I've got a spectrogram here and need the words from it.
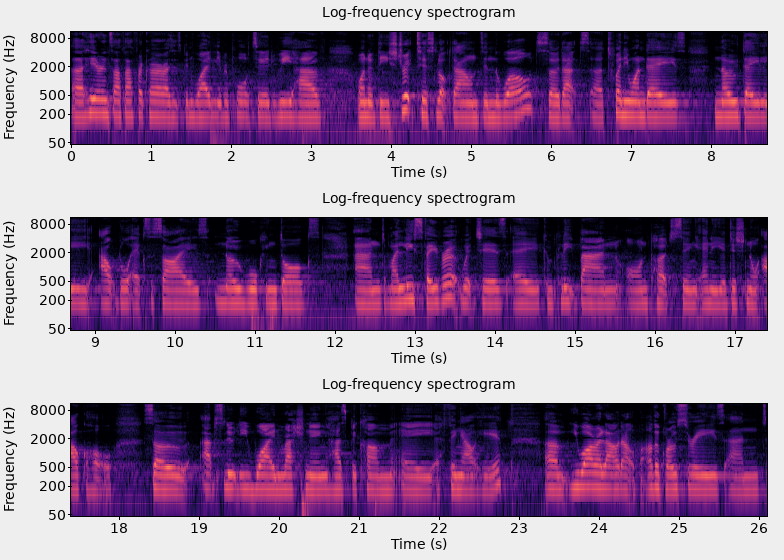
Uh, here in South Africa, as it's been widely reported, we have one of the strictest lockdowns in the world. So that's uh, 21 days, no daily outdoor exercise, no walking dogs, and my least favorite, which is a complete ban on purchasing any additional alcohol. So, absolutely, wine rationing has become a, a thing out here. Um, you are allowed out for other groceries and,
